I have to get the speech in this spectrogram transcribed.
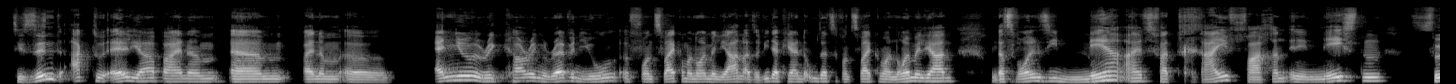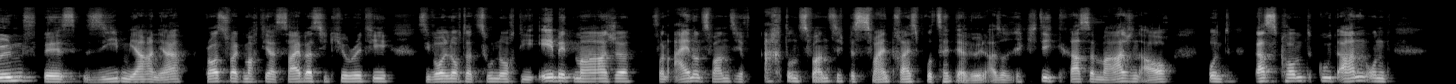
Sie sind aktuell ja bei einem, ähm, bei einem äh, Annual Recurring Revenue von 2,9 Milliarden, also wiederkehrende Umsätze von 2,9 Milliarden. Und das wollen sie mehr als verdreifachen in den nächsten fünf bis sieben Jahren. Ja, CrowdStrike macht ja Cyber Security. Sie wollen noch dazu noch die EBIT-Marge von 21 auf 28 bis 32 Prozent erhöhen. Also richtig krasse Margen auch. Und das kommt gut an. Und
